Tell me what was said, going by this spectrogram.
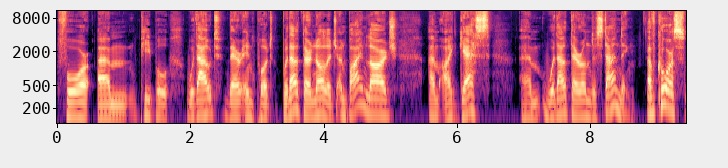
for um, people without their input, without their knowledge, and by and large, um, I guess, um, without their understanding. Of course,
